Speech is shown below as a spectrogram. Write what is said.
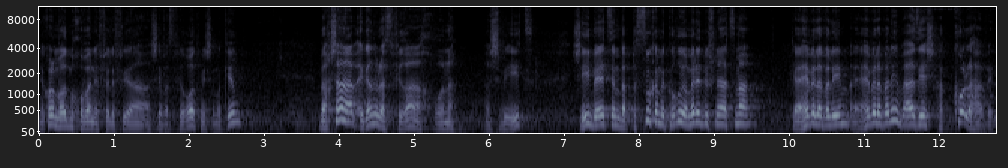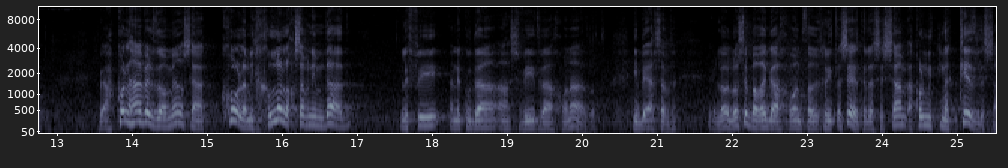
הכל מאוד מכוון יפה לפי השבע ספירות, מי שמכיר. ועכשיו הגענו לספירה האחרונה, השביעית, שהיא בעצם בפסוק המקורי עומדת בפני עצמה, כי ההבל הבלים, ההבל הבלים, ואז יש הכל האבל. והכל האבל זה אומר שהכל, המכלול עכשיו נמדד לפי הנקודה השביעית והאחרונה הזאת. היא עכשיו, לא, לא שברגע האחרון צריך להתעשת, אלא ששם הכל מתנקז לשם.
